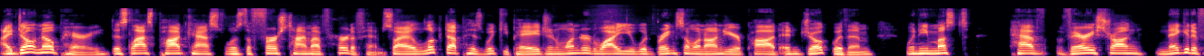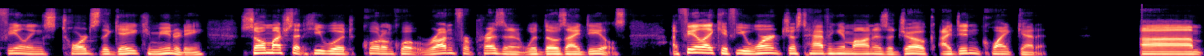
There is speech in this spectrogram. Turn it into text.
I don't know Perry. This last podcast was the first time I've heard of him. So I looked up his wiki page and wondered why you would bring someone onto your pod and joke with him when he must have very strong negative feelings towards the gay community, so much that he would quote unquote run for president with those ideals. I feel like if you weren't just having him on as a joke, I didn't quite get it. Um,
